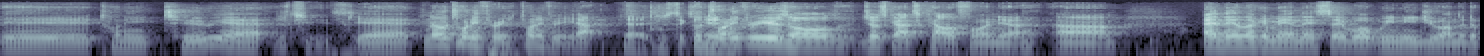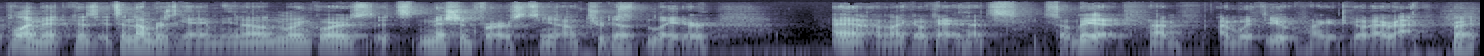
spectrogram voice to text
uh, 22. Yeah, Jeez. yeah, no, 23, 23. Yeah. Yeah, just a So kid. 23 years old, just got to California, um, and they look at me and they say, "Well, we need you on the deployment because it's a numbers game. You know, the Marine Corps, it's mission first. You know, troops Yep. later." And I'm like, "Okay, that's so be it. I'm I'm with you. I get to go to Iraq." Right.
